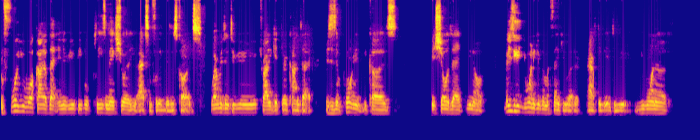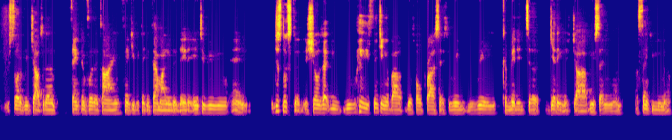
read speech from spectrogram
Before you walk out of that interview, people, please make sure that you ask them for their business cards. Whoever's interviewing you, try to get their contact. This is important because it shows that, you know, basically you want to give them a thank you letter after the interview. You want to sort of reach out to them, thank them for their time. Thank you for taking time out of their day to interview you. And it just looks good. It shows that you, you're really thinking about this whole process. You're really, you're really committed to getting this job. You're sending them a thank you email.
